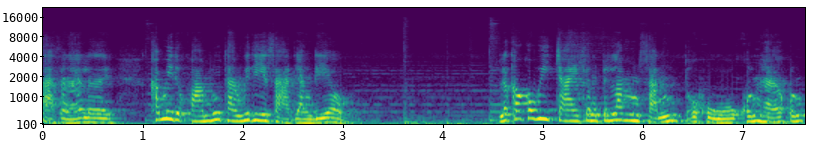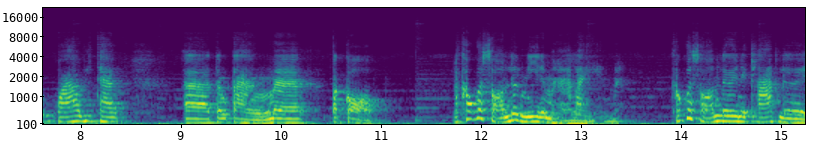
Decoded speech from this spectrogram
ศาสนาเลย เขามีแต่ความรู้ทางวิทยาศาสตร์อย่างเดียว แล้วเขาก็วิจัยกันเป็นล่ำเป็นสันโอ้โหค้นหาค้นคว้าวิธีต่างๆมาประกอบ แล้วเขาก็สอนเรื่องนี้ในมหาลัยเห็นไหมเขาก็สอนเลยในคลาสเลย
